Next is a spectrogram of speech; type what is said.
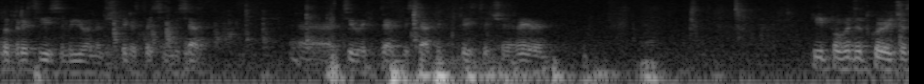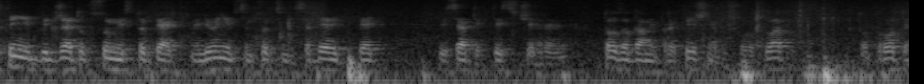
138 мільйонів 470 е, цілих 5 тисяч гривень і по видатковій частині бюджету в сумі 105 мільйонів 779,5 тисяч гривень. Хто за даний проект рішення прошу голосувати, хто проти,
